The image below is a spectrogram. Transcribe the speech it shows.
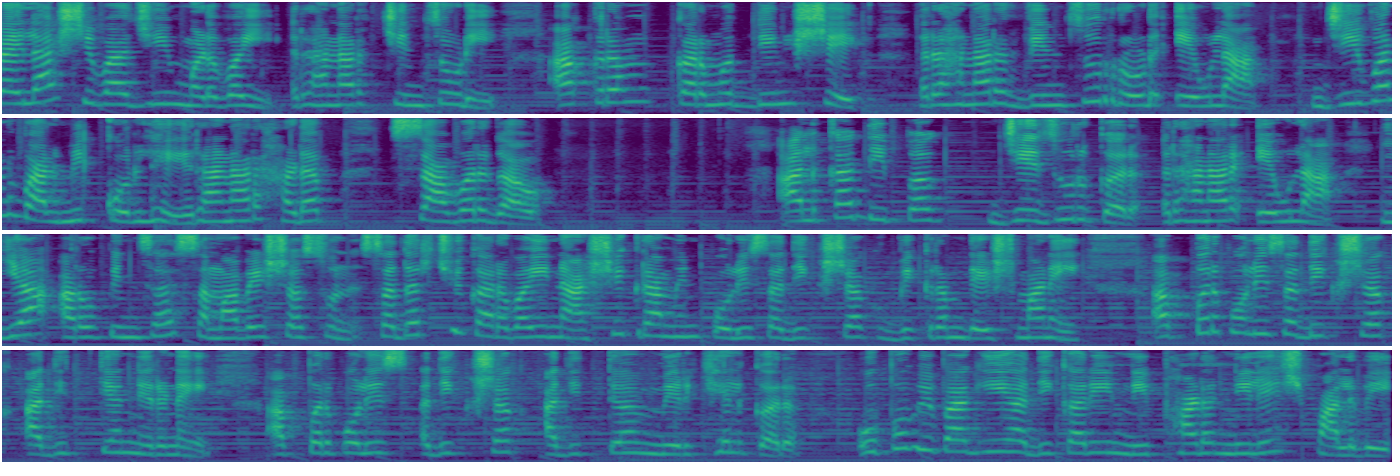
कैलाश शिवाजी मडवई राहणार चिंचोडी. अक्रम करमुद्दीन शेख राहणार विंचूर रोड येवला. जीवन वाल्मिक कोल्हे राहणार हडप सावरगाव. अलका दीपक जेजूरकर राहणार येवला. या आरोपींचा समावेश असून सदरची कारवाई नाशिक ग्रामीण पोलीस अधीक्षक विक्रम देशमाने अप्पर पोलीस अधीक्षक आदित्य निर्णय अप्पर पोलीस अधीक्षक आदित्य मिरखेलकर उपविभागीय अधिकारी निफाड निलेश पालवे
